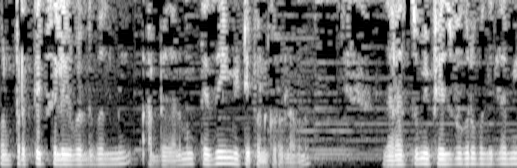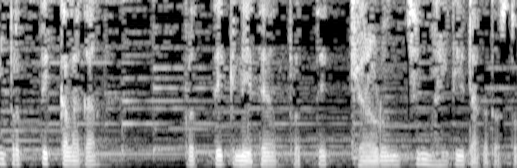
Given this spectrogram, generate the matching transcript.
पण प्रत्येक सेलिब्रिटीबद्दल मी अभ्यास झाला मग त्याचंही मी टिपण करू लागलो. जराच तुम्ही फेसबुकवर बघितलं मी प्रत्येक कलाकार प्रत्येक नेत्या प्रत्येक खेळाडूंची माहिती टाकत असतो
